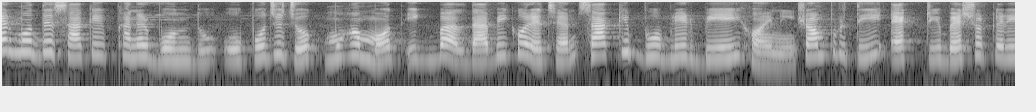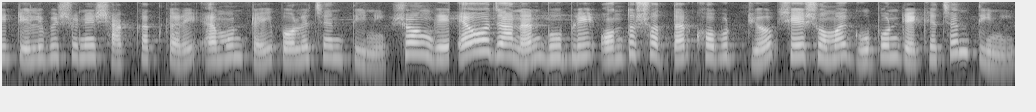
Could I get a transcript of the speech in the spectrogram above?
এর মধ্যে সাকিব খানের বন্ধু ও প্রযোজক মোহাম্মদ ইকবাল দাবি করেছেন, সাকিব বুবলির বিয়েই হয়নি। সম্প্রতি একটি বেসরকারি টেলিভিশনের সাক্ষাৎকারে এমনটাই বলেছেন তিনি। সঙ্গে এও জানান, বুবলির অন্তঃসত্ত্বার খবরটিও সে সময় গোপন রেখেছেন তিনি।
